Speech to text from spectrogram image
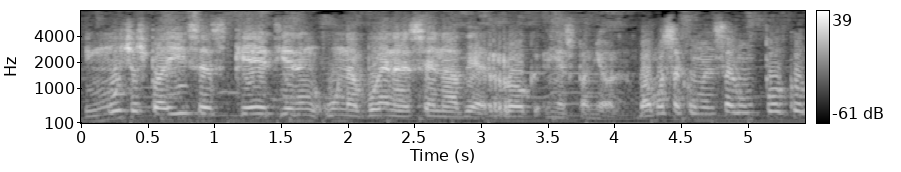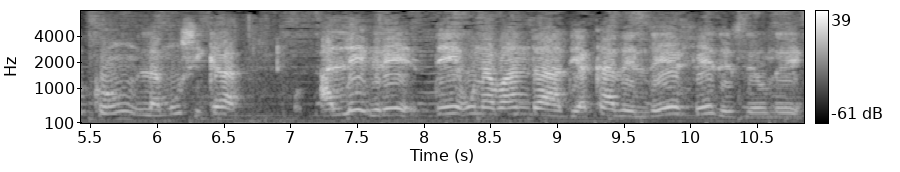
en muchos países que tienen una buena escena de rock en español. Vamos a comenzar un poco con la música alegre de una banda de acá del DF, desde donde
